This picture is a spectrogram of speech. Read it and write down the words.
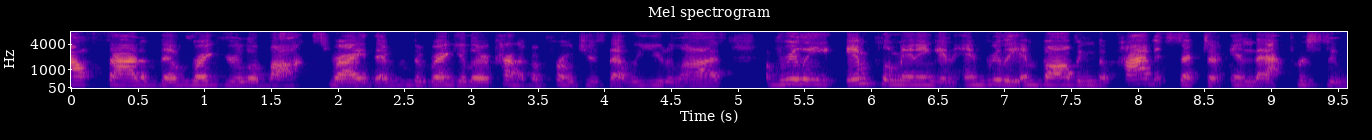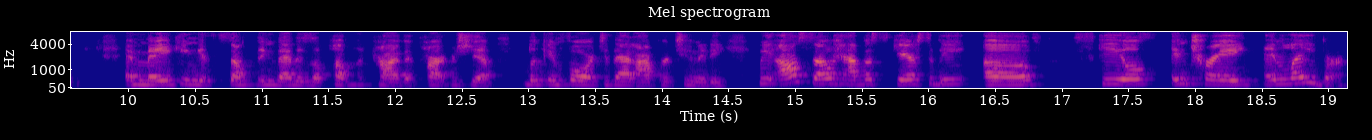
outside of the regular box, right? The, the regular kind of approaches that we utilize, really implementing and, and really involving the private sector in that pursuit and making it something that is a public private partnership. Looking forward to that opportunity. We also have a scarcity of skills and trade and labor.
